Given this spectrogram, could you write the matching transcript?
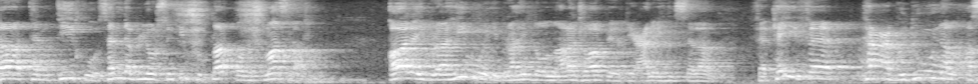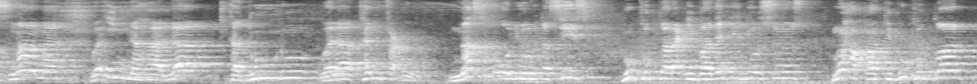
لَا تَنْتِيقُ Sen de biliyorsun ki putlar konuşmazlar. قال İbrahim İbrahim de onlara cevap verdi aleyhisselam. فَكَيْفَ تَعْبُدُونَ الْأَصْنَامَ وَاِنَّهَا لَا تَدُورُ وَلَا تَنْفَعُ Nasıl oluyor da siz bu putlara ibadet ediyorsunuz? Muhakkak ki bu putlar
